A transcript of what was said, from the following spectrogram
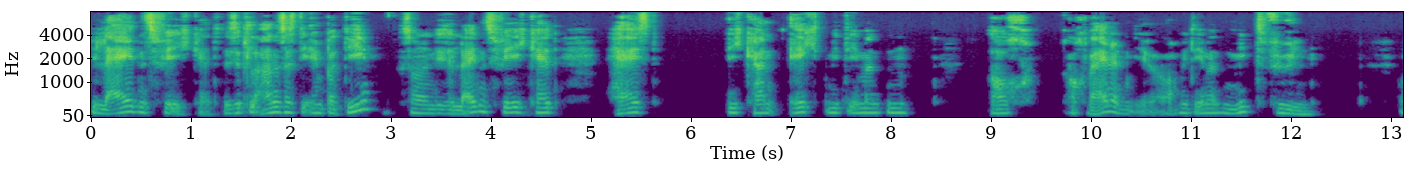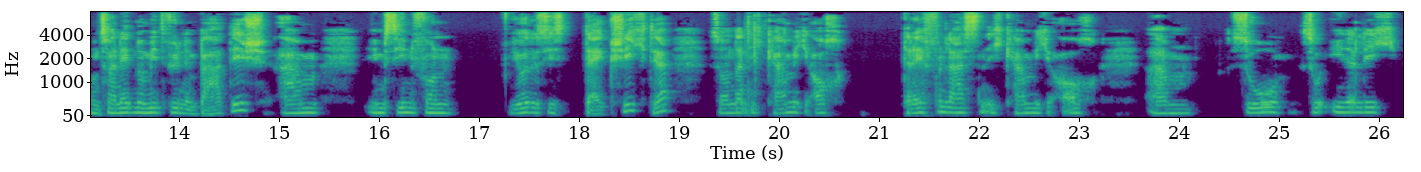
die Leidensfähigkeit. Das ist ein bisschen anders als die Empathie, sondern diese Leidensfähigkeit heißt, ich kann echt mit jemandem auch, auch weinen, auch mit jemandem mitfühlen. Und zwar nicht nur mitfühlen empathisch, ähm, im Sinn von, ja, das ist deine Geschichte, ja, sondern ich kann mich auch treffen lassen, ich kann mich auch ähm, so, so innerlich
